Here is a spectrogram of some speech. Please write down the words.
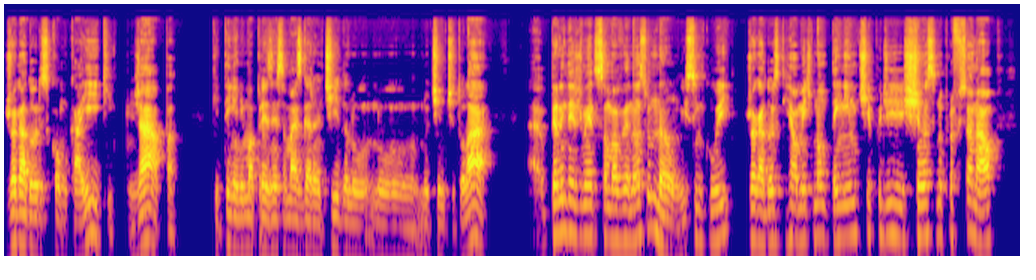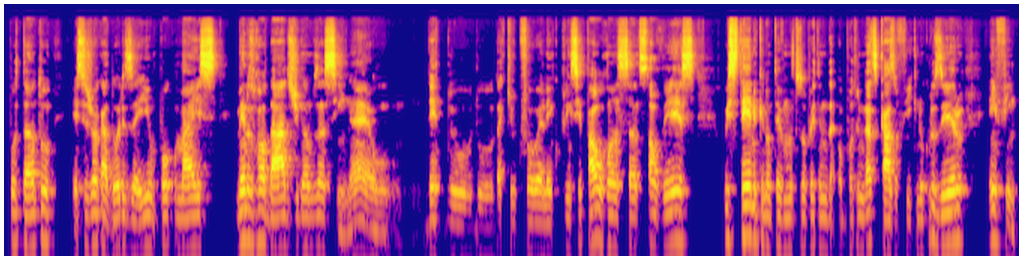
jogadores como Kaique, Japa, que tem ali uma presença mais garantida no, no, no time titular? Eh, pelo entendimento do Samuel Venâncio, não. Isso inclui jogadores que realmente não têm nenhum tipo de chance no profissional. Portanto, esses jogadores aí um pouco mais menos rodados, digamos assim, né? O, dentro do, do, daquilo que foi o elenco principal, o Juan Santos talvez, o Stênio, que não teve muitas oportunidades, caso fique no Cruzeiro. Enfim,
